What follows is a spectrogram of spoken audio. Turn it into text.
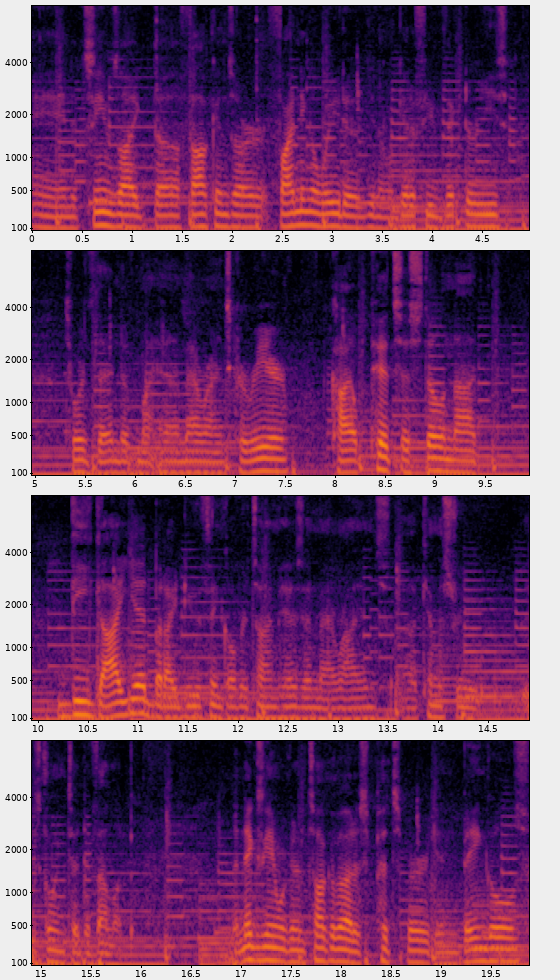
And it seems like the Falcons are finding a way to, you know, get a few victories towards the end of my, uh, Matt Ryan's career. Kyle Pitts is still not the guy yet, but I do think over time his and Matt Ryan's uh, chemistry is going to develop. The next game we're going to talk about is Pittsburgh and Bengals.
